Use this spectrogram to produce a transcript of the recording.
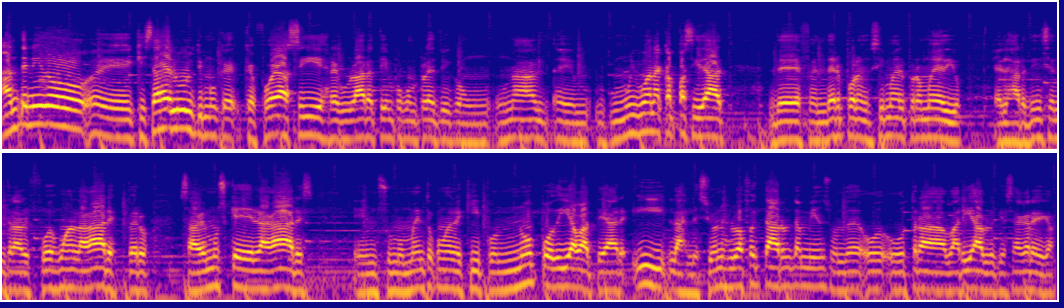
han tenido eh, quizás el último que, fue así, regular a tiempo completo y con una eh, muy buena capacidad de defender por encima del promedio. El jardín central fue Juan Lagares, pero sabemos que Lagares en su momento con el equipo no podía batear y las lesiones lo afectaron también, son otra variable que se agrega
